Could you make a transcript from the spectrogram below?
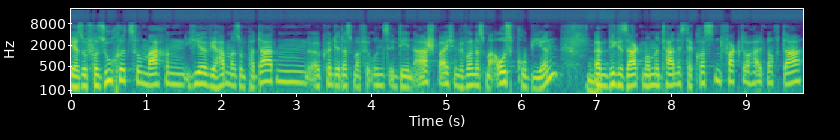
ja so Versuche zu machen. Hier, wir haben mal so ein paar Daten, äh, könnt ihr das mal für uns in DNA speichern? Wir wollen das mal ausprobieren. Mhm. Ähm, wie gesagt, momentan ist der Kostenfaktor halt noch da.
